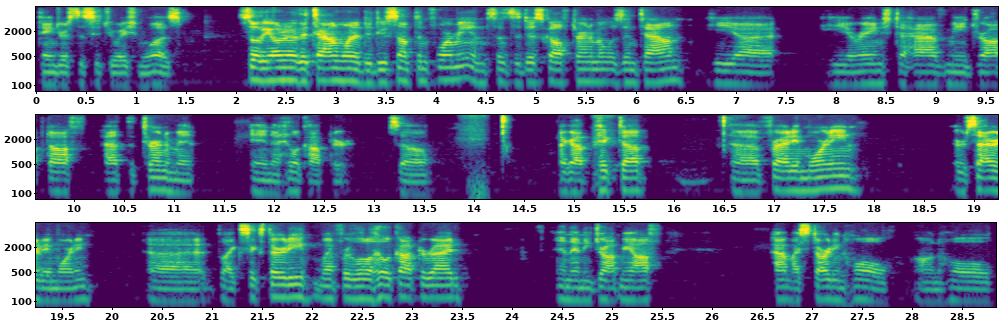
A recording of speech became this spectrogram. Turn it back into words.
dangerous the situation was so the owner of the town wanted to do something for me, and since the disc golf tournament was in town, he uh, he arranged to have me dropped off at the tournament in a helicopter. So I got picked up uh, Friday morning or Saturday morning, uh, like 6:30. Went for a little helicopter ride, and then he dropped me off at my starting hole on hole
